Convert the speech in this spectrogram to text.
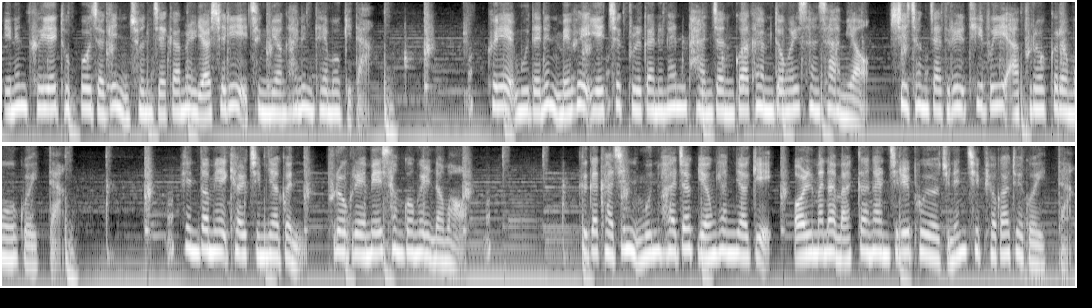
이는 그의 독보적인 존재감을 여실히 증명하는 대목이다. 그의 무대는 매회 예측 불가능한 반전과 감동을 선사하며 시청자들을 TV 앞으로 끌어모으고 있다. 팬덤의 결집력은 프로그램의 성공을 넘어 그가 가진 문화적 영향력이 얼마나 막강한지를 보여주는 지표가 되고 있다.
